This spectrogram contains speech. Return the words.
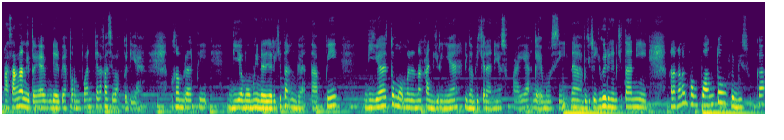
pasangan gitu ya dari pihak perempuan kita kasih waktu dia bukan berarti dia mau menghindar dari kita enggak tapi dia tuh mau menenangkan dirinya dengan pikirannya supaya nggak emosi. Nah, begitu juga dengan kita nih. Kadang-kadang perempuan tuh lebih suka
